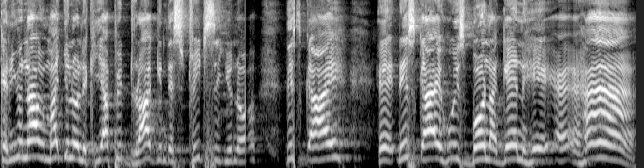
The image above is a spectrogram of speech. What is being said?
Can you now imagine Kiyiapi drug in the streets, you know? This guy, hey, this guy who is born again, he, uh, uh,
